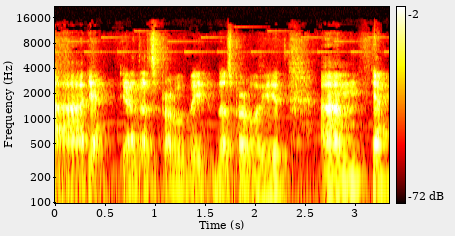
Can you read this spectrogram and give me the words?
uh, yeah yeah that's probably that's probably it. Um, yeah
